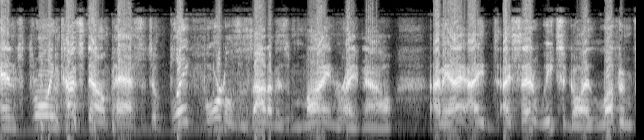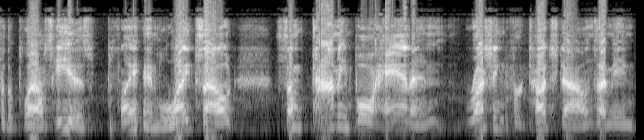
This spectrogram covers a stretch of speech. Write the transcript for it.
and throwing touchdown passes to. Blake Bortles is out of his mind right now. I mean, I, I I said weeks ago I love him for the playoffs. He is playing lights out. Some Tommy Bohanon rushing for touchdowns. I mean,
